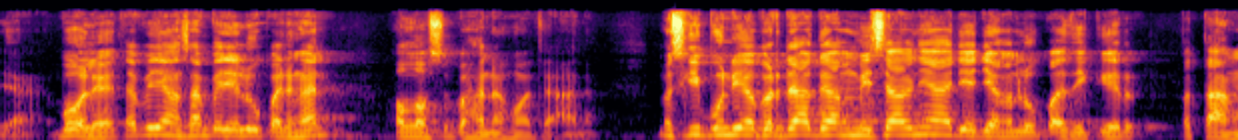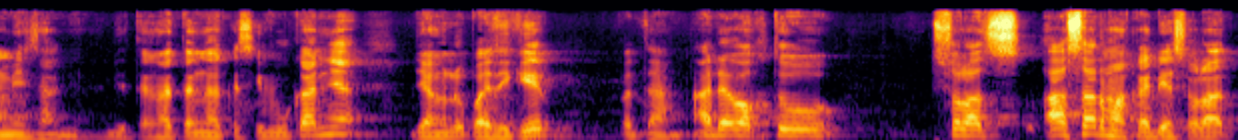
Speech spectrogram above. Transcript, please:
ya boleh, tapi jangan sampai dia lupa dengan Allah Subhanahu wa taala. Meskipun dia berdagang misalnya, dia jangan lupa zikir petang misalnya. Di tengah-tengah kesibukannya, jangan lupa zikir petang. Ada waktu sholat asar, maka dia sholat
